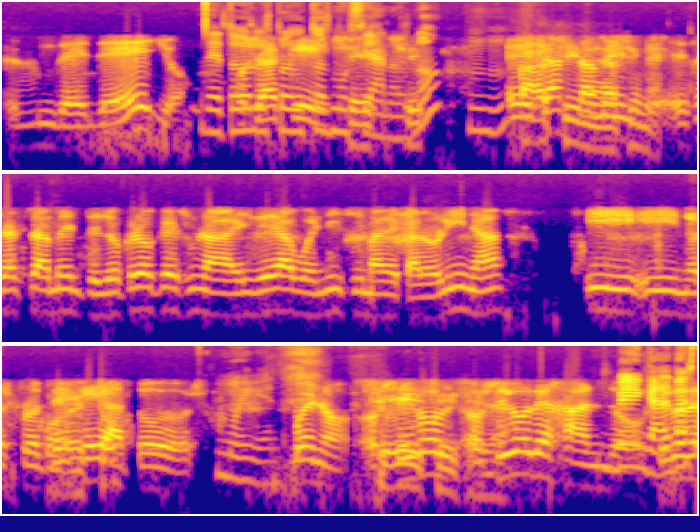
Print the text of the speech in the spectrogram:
de, ello. De todos los productos murcianos, ¿no? Exactamente, exactamente. Yo creo que es una idea buenísima de Carolina y, nos protege a todos. Muy bien. Bueno, os, sigo, os sigo dejando. Venga, además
